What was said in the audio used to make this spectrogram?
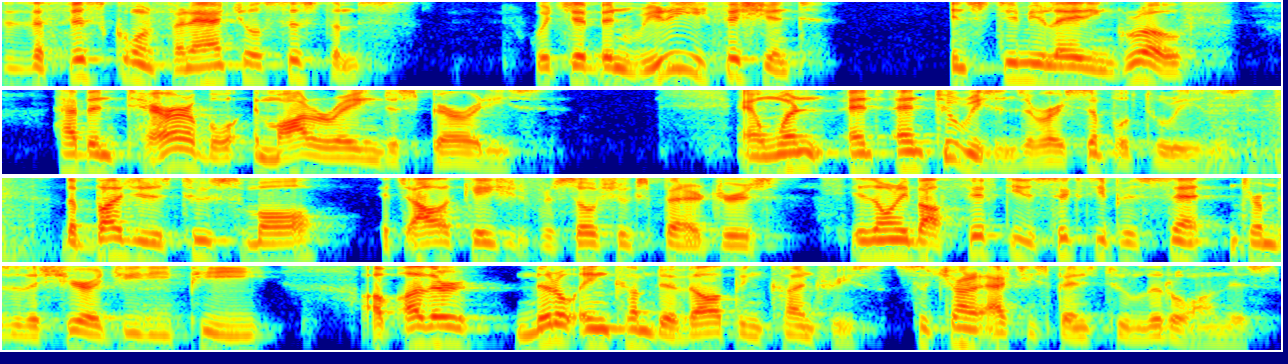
that the fiscal and financial systems, which have been really efficient in stimulating growth, have been terrible in moderating disparities. And when and, and two reasons are very simple two reasons. The budget is too small its allocation for social expenditures is only about 50 to 60 percent in terms of the share of GDP of other middle income developing countries. So China actually spends too little on this.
